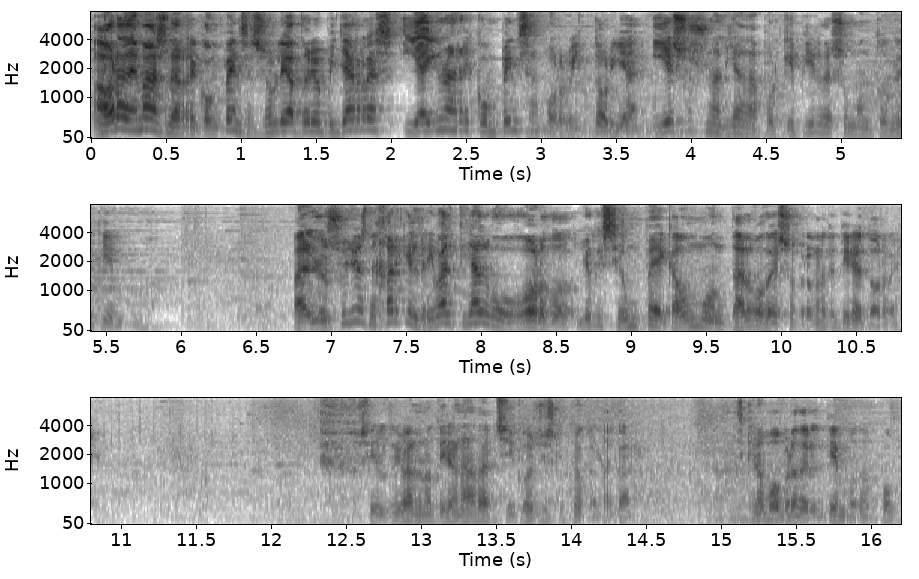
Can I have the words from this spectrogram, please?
Ahora además las recompensas es obligatorio pillarlas y hay una recompensa por victoria. Y eso es una liada porque pierdes un montón de tiempo. Vale, lo suyo es dejar que el rival tire algo gordo. Yo que sé, un P.K., un monta, algo de eso, pero no te tire torre. Si el rival no tira nada, chicos, yo es que tengo que atacar. Es que no puedo perder el tiempo tampoco.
